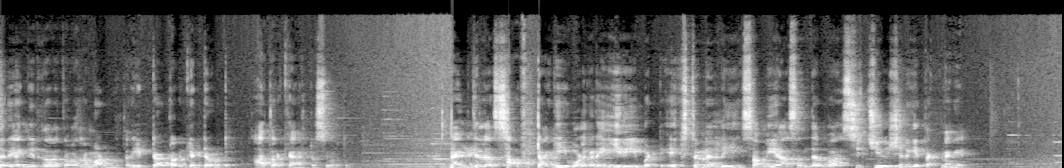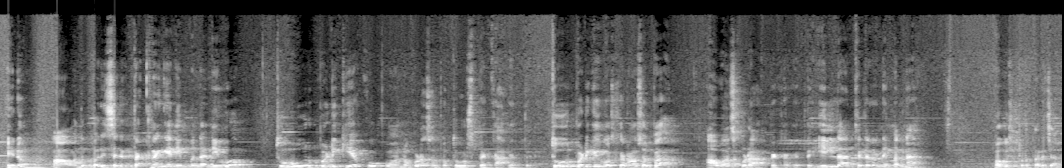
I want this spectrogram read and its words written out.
ಸರಿಯಾಗಿ ನಿರ್ಧಾರ ತಗೊಂಡ್ರೆ ಮಾಡ್ಬಿಡ್ತಾರೆ. It out or get out ಆ ಥರ ಕ್ಯಾರೆಕ್ಟರ್ಸ್ ಇವತ್ತು ನಾ ಹೇಳ್ತಿಲ್ಲ ಸಾಫ್ಟಾಗಿ ಒಳಗಡೆ ಇರಿ ಬಟ್ ಎಕ್ಸ್ಟರ್ನಲ್ಲಿ ಸಮಯ, ಸಂದರ್ಭ ಸಿಚುವೇಶನ್ಗೆ ತಕ್ಕನಾಗೆ. ಏನು ಆ ಒಂದು ಪರಿಸರಕ್ಕೆ ತಕ್ಕನಂಗೆ ನಿಮ್ಮನ್ನು ನೀವು ತೂರ್ಪಡಿಕೆಯ ಕೋಪವನ್ನು ಕೂಡ ಸ್ವಲ್ಪ ತೋರಿಸ್ಬೇಕಾಗತ್ತೆ. ತೋರ್ಪಡಿಕೆಗೋಸ್ಕರ ಸ್ವಲ್ಪ ಆವಾಜ್ ಕೂಡ ಹಾಕ್ಬೇಕಾಗತ್ತೆ. ಇಲ್ಲ ಅಂತ ಹೇಳಿದ್ರೆ ನಿಮ್ಮನ್ನು ಮುಗಿಸ್ಬಿಡ್ತಾರೆ ಜನ.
